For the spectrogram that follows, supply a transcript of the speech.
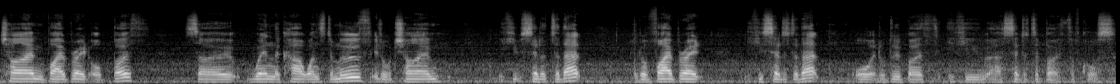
chime, vibrate, or both. So when the car wants to move, it'll chime. If you set it to that, it'll vibrate if you set it to that, or it'll do both if you uh, set it to both, of course.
